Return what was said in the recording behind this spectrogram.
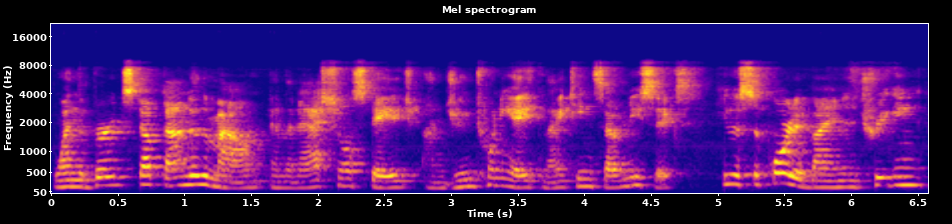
When the Bird stepped onto the mound and the national stage on June 28, 1976, he was supported by an intriguing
